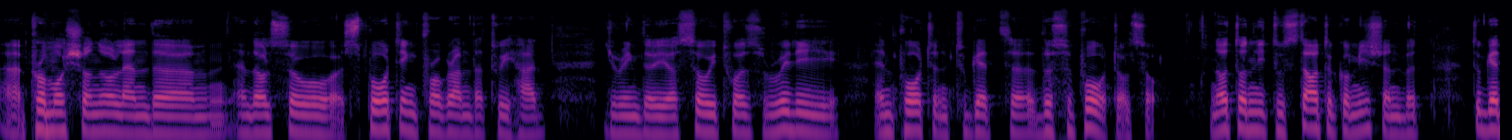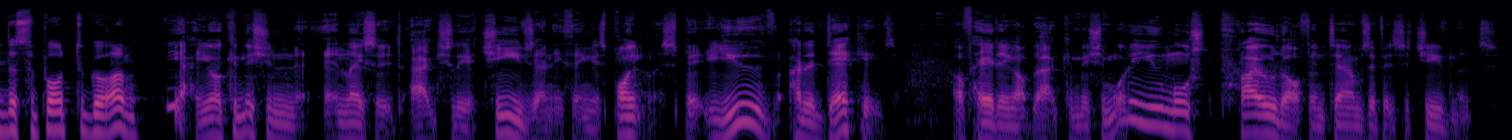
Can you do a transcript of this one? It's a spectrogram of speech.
uh, promotional and, um, and also sporting program that we had during the year. So it was really important to get uh, the support also, not only to start a commission, but to get the support to go on. Yeah, your commission, unless it actually achieves anything, is pointless. But you've had a decade of heading up that commission. What are you most proud of in terms of its achievements?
